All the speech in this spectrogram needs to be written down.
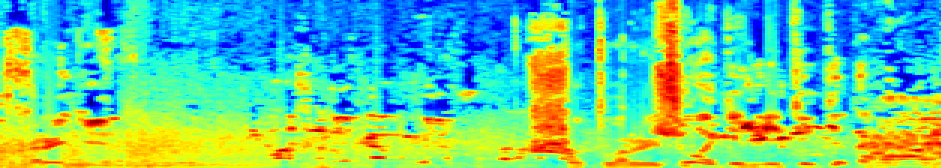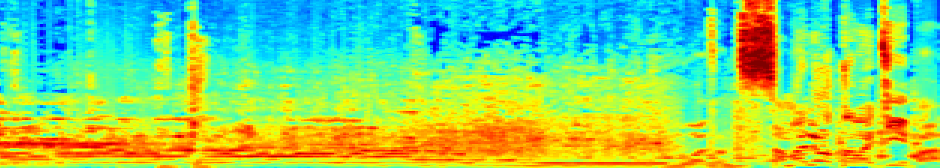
Охренеть. Что творится? Еще один летит где-то. Самолетного типа.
